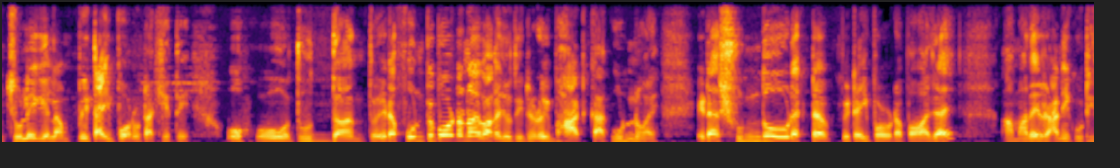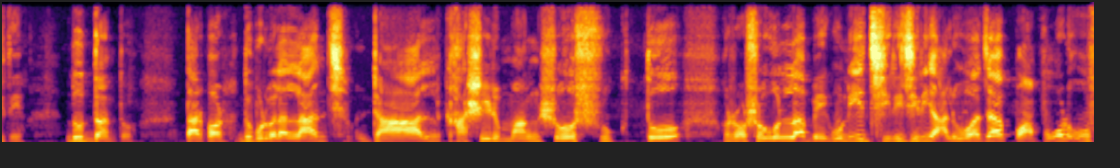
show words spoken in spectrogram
চলে গেলাম পেটাই পরোটা খেতে। ওহো, দুর্দান্ত। এটা ফোনপে পরোটা নয় বাঘা যতীনের ওই ভাট কাকুর নয়। এটা সুন্দর একটা পেটাই পরোটা পাওয়া যায় আমাদের রানীকুঠিতে। দুর্দান্ত। তারপর দুপুরবেলার লাঞ্চ ডাল, খাসির মাংস, শুক্তো, রসগোল্লা, বেগুনি, ঝিরিঝিরি, আলু ভাজা, পাঁপড়, উফ,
